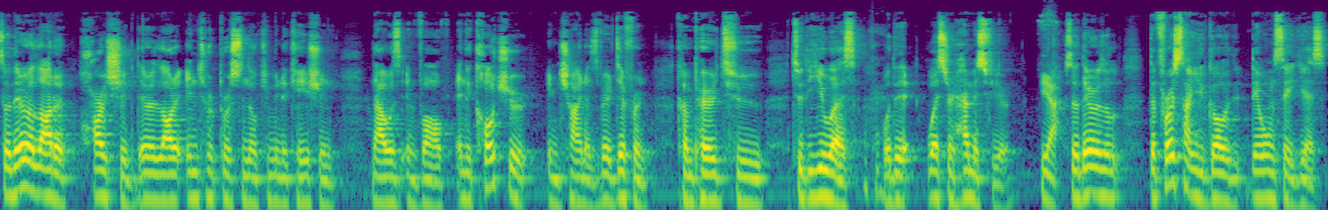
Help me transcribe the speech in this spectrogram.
So there are a lot of hardship. There are a lot of interpersonal communication that was involved. And the culture in China is very different compared to, to the US okay. or the Western Hemisphere. Yeah. So there was a, the first time you go, they won't say yes.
